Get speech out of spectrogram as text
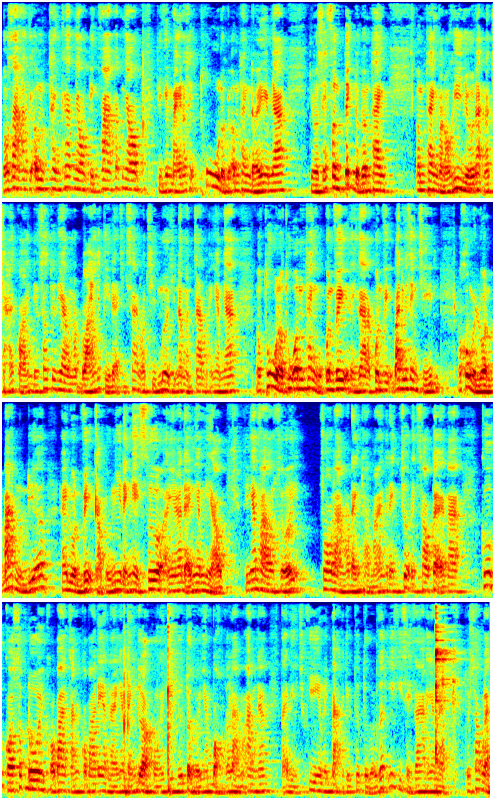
nó ra cái âm thanh khác nhau, tiếng vang khác nhau, thì cái máy nó sẽ thu được cái âm thanh đấy, em nhá. Thì nó sẽ phân tích được âm thanh âm thanh và nó ghi nhớ lại, nó trái quả đến sau tiếp theo, nó đoán cái tỷ lệ chính xác nó 90 95 phần trăm anh em nhá. Nó thu là thu âm thanh của quân vị, thành ra là quân vị bát đĩa xanh chín. Nó không phải luồn bát, luồn đĩa hay luồn vị cảm ứng như đánh ngày xưa, anh em để anh em hiểu. Thì anh em vào sới, cho là nó đánh thoải mái, đánh trước, đánh sau kệ ta cứ có sấp đôi, có ba trắng, có ba đen là anh em đánh được. Còn cái tiếng tứ tử anh em bỏ ra làm ăn nhá. Tại vì trước khi em đánh bạc cái tiếng tứ tử rất ít khi xảy ra anh em này tôi sóc này,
